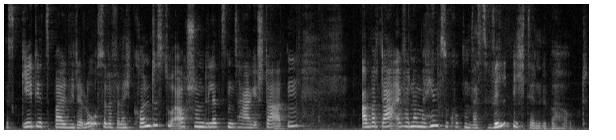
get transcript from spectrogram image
es geht jetzt bald wieder los oder vielleicht konntest du auch schon die letzten Tage starten, aber da einfach nochmal hinzugucken, was will ich denn überhaupt?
